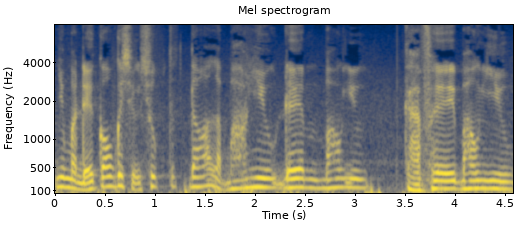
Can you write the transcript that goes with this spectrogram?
Nhưng mà để có cái sự xúc tích đó là bao nhiêu đêm, bao nhiêu cà phê bao nhiêu,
